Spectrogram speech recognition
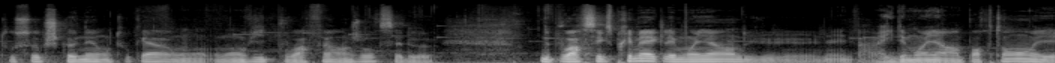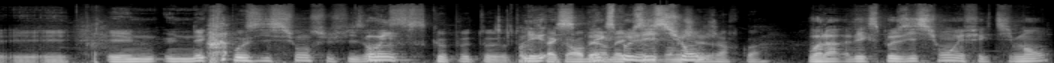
tous ceux que je connais en tout cas, ont, ont envie de pouvoir faire un jour, c'est de de pouvoir s'exprimer avec les moyens du avec des moyens importants et, et, et, une, une exposition suffisante Oui. ce que peut te te- Les- t'accorder un mec comme quoi. Voilà, l'exposition, effectivement.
